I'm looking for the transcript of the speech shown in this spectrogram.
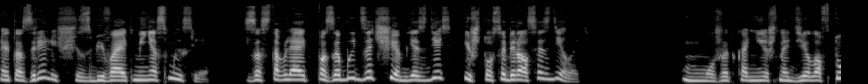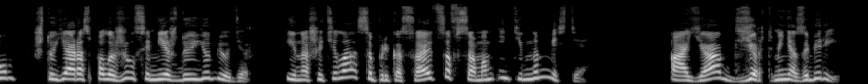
Это зрелище сбивает меня с мысли, заставляет позабыть, зачем я здесь и что собирался сделать. Может, конечно, дело в том, что я расположился между ее бедер, и наши тела соприкасаются в самом интимном месте. А я, Герт, меня забери,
